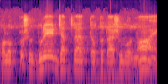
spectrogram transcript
ফলপ্রসূ। দূরের যাত্রা ততটা শুভ নয়।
